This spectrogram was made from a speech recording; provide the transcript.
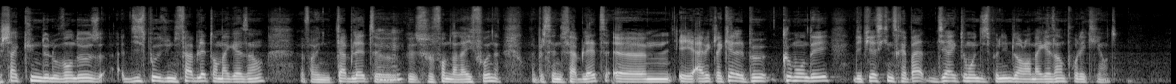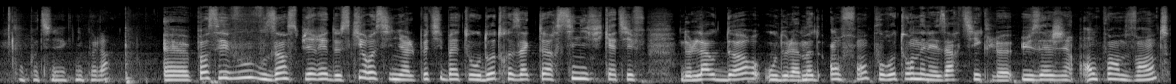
chacune de nos vendeuse dispose d'une fablette en magasin, enfin une tablette mm -hmm. sous forme d'un iPhone, on appelle ça une fablette, euh, et avec laquelle elle peut commander des pièces qui ne seraient pas directement disponibles dans leur magasin pour les clientes. On continue avec Nicolas. Euh, Pensez-vous vous inspirer de Ski Rossignol, Petit Bateau ou d'autres acteurs significatifs de l'outdoor ou de la mode enfant pour retourner les articles usagés en point de vente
